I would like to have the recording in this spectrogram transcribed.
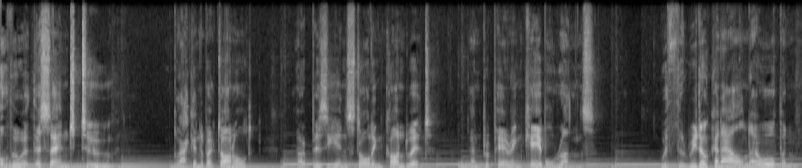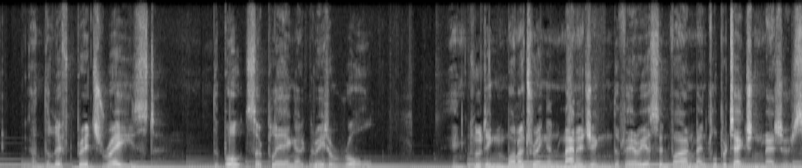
Although at this end too, Black & McDonald are busy installing conduit and preparing cable runs. With the Rideau Canal now open and the lift bridge raised, the boats are playing a greater role, including monitoring and managing the various environmental protection measures.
